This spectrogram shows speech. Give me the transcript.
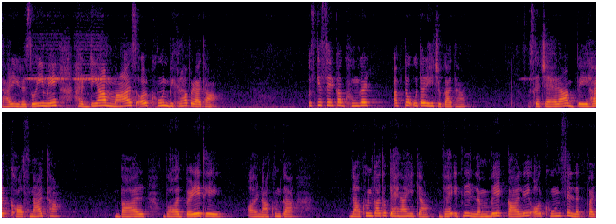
सारी रसोई में हड्डियाँ, मांस और खून बिखरा पड़ा था। उसके सिर का घूंघट अब तो उतर ही चुका था। उसका चेहरा बेहद खौफनाक था। बाल बहुत बड़े थे और नाखून का नाखून का तो कहना ही क्या? वह इतने लंबे, काले और खून से लथपथ।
